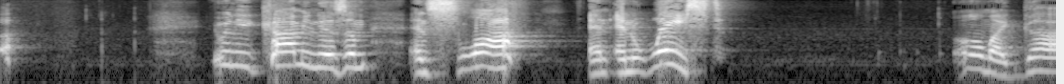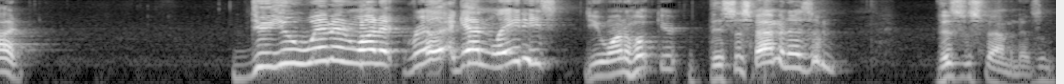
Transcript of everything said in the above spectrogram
we need communism and sloth and, and waste. Oh my God. Do you women want it? Really? Again, ladies, do you want to hook your. This is feminism. This is feminism.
